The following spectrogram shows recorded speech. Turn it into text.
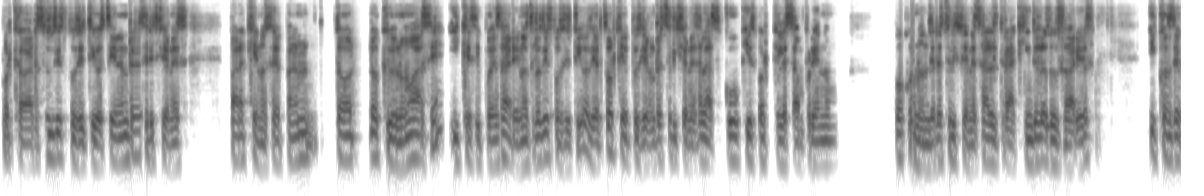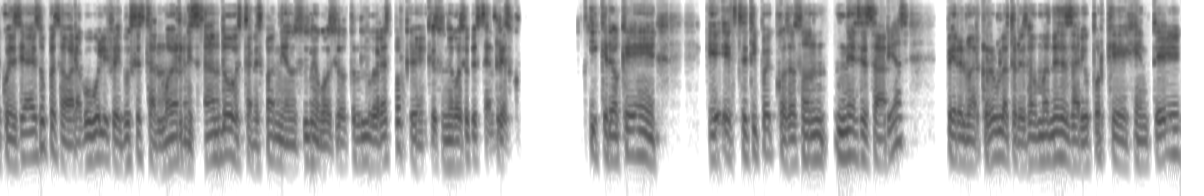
porque ahora sus dispositivos tienen restricciones para que no sepan todo lo que uno hace y que sí pueden saber en otros dispositivos, ¿cierto? Porque pusieron restricciones a las cookies, porque le están poniendo un poco de restricciones al tracking de los usuarios. Y consecuencia de eso, pues ahora Google y Facebook se están modernizando o están expandiendo sus negocios a otros lugares porque ven que es un negocio que está en riesgo. Y creo que este tipo de cosas son necesarias, pero el marco regulatorio es aún más necesario porque gente,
